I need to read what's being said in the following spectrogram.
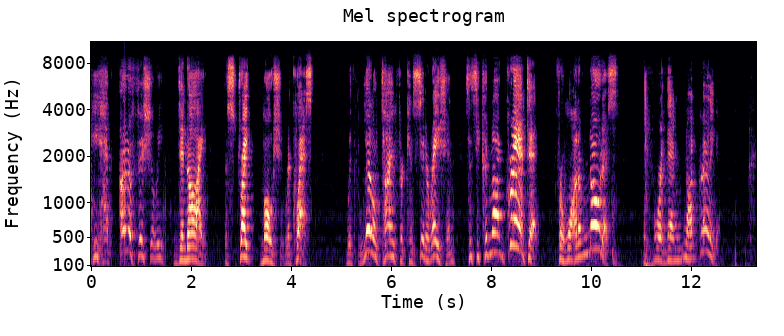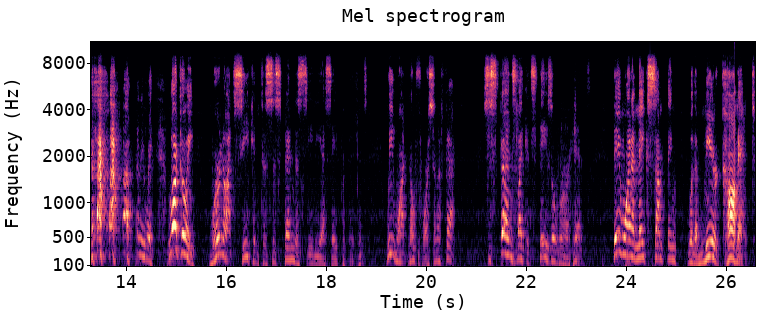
He had unofficially denied the strike motion request with little time for consideration since he could not grant it for want of notice before then not granting it. anyway, luckily, we're not seeking to suspend the CDSA provisions. We want no force and effect. Suspends like it stays over our heads. They want to make something with a mere comment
